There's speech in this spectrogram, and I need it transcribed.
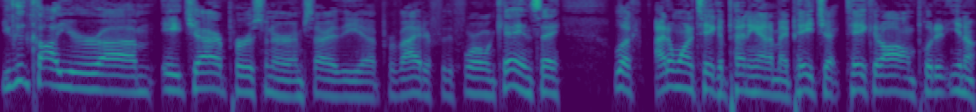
You could call your um, HR person, or I'm sorry, the uh, provider for the 401k, and say, "Look, I don't want to take a penny out of my paycheck. Take it all and put it." You know,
